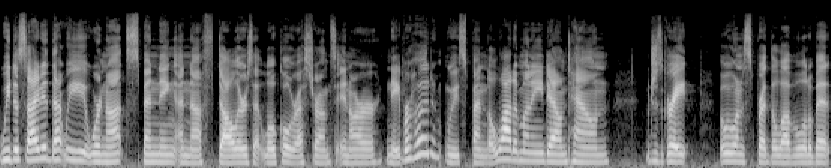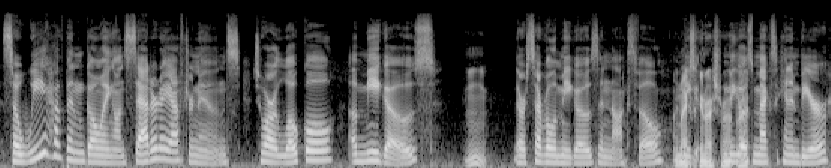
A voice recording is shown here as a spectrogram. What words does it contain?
We decided that we were not spending enough dollars at local restaurants in our neighborhood. We spend a lot of money downtown, which is great, but we want to spread the love a little bit. So we have been going on Saturday afternoons to our local Amigos. Mm. There are several Amigos in Knoxville. A Mexican restaurant, Amigos right. Mexican and Beer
